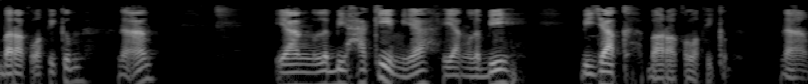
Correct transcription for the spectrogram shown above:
barakallahu fikum. Naam. Yang lebih hakim ya, yang lebih bijak barakallahu fikum. Nah.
